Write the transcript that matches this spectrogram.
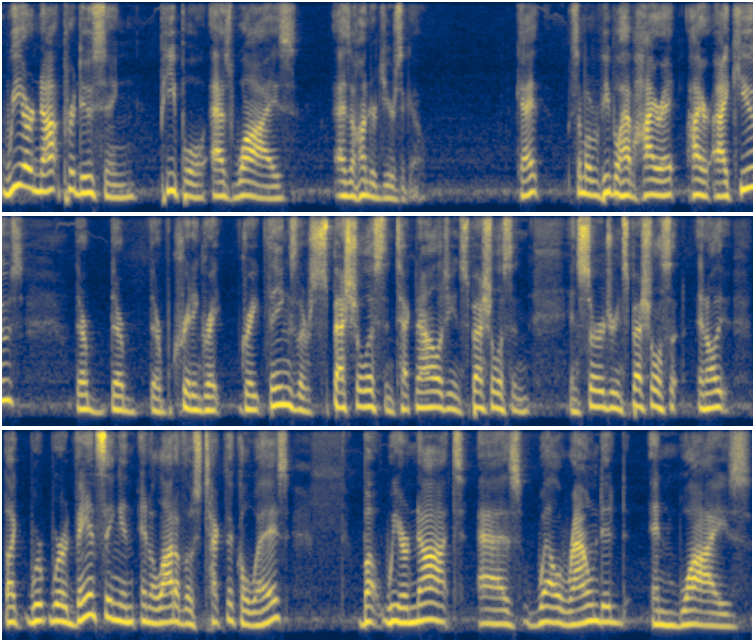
we are not producing people as wise as 100 years ago. Okay? Some of our people have higher higher IQs. They're they're they're creating great great things. They're specialists in technology and specialists in, in surgery and specialists and all like we're we're advancing in, in a lot of those technical ways, but we are not as well-rounded and wise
